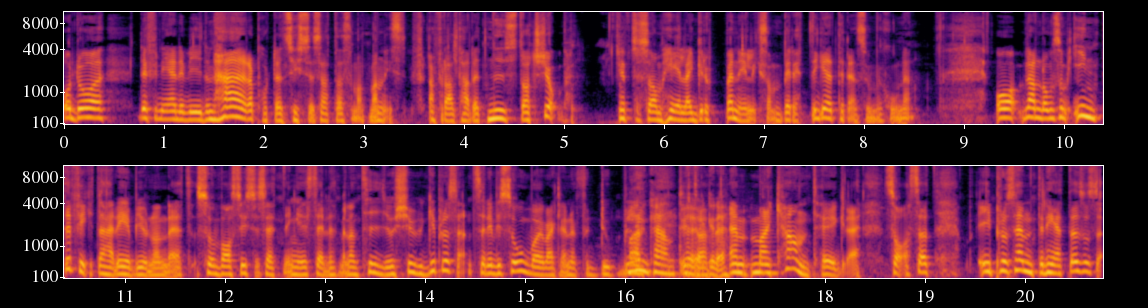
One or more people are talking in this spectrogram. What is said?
Och då definierade vi den här rapporten sysselsatta som att man framförallt hade ett nystartsjobb. Eftersom hela gruppen är liksom berättigad till den subventionen. Och bland de som inte fick det här erbjudandet så var sysselsättningen istället mellan 10 och 20 procent. Så det vi såg var ju verkligen en fördubbling. Markant högre. En markant högre. Så, så att i procentenheter så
